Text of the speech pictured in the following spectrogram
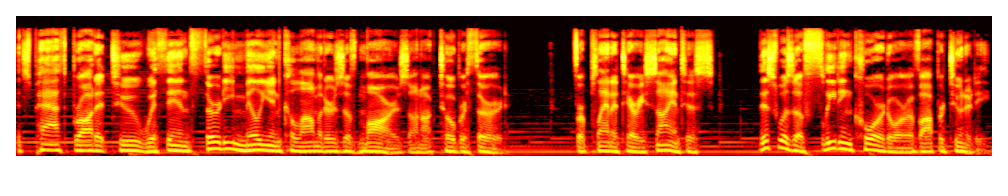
Its path brought it to within 30 million kilometers of Mars on October 3rd. For planetary scientists, this was a fleeting corridor of opportunity.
